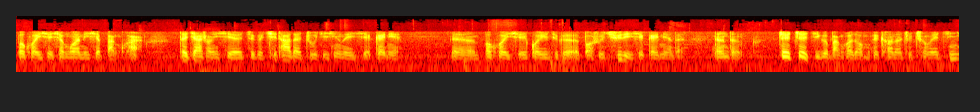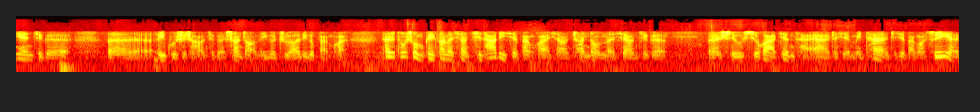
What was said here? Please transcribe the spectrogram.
包括一些相关的一些板块，再加上一些这个其他的主题性的一些概念，嗯，包括一些关于这个保税区的一些概念的等等。这这几个板块的，我们可以看到，就成为今天这个呃 A 股市场这个上涨的一个主要的一个板块。但是同时，我们可以看到，像其他的一些板块，像传统的像这个呃石油石化、建材啊这些煤炭这些板块，虽然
